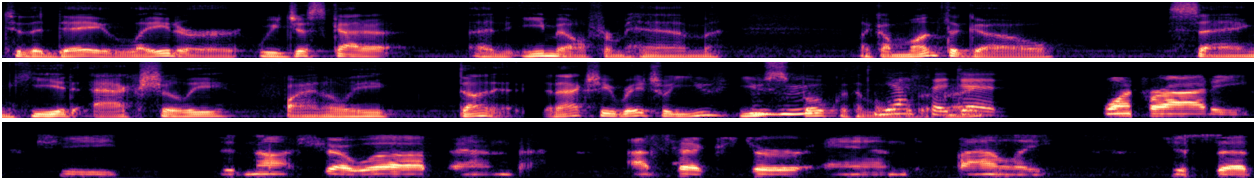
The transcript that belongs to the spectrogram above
to the day later, we just got a, an email from him like a month ago saying he had actually finally done it. And actually, Rachel, you you Mhm. spoke with him a yes, little bit, Yes, I right? did. one Friday she did not show up and I texted her and finally just said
